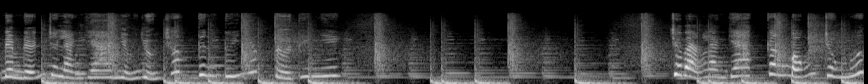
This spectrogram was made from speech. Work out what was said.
đem đến cho làn da những dưỡng chất tinh túy nhất từ thiên nhiên. Cho bạn làn da căng bóng trong nước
